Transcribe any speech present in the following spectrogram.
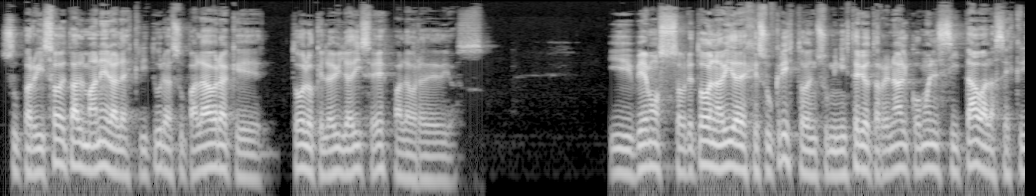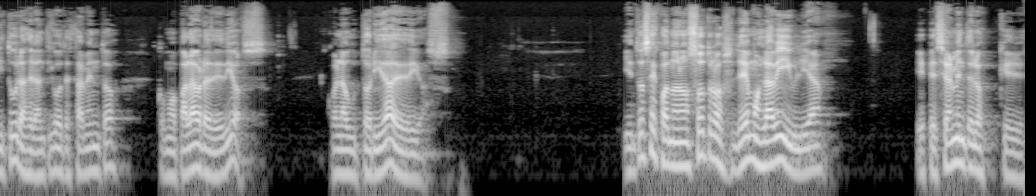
supervisó de tal manera la escritura su palabra que todo lo que la Biblia dice es palabra de Dios. Y vemos sobre todo en la vida de Jesucristo, en su ministerio terrenal, cómo él citaba las escrituras del Antiguo Testamento como palabra de Dios con la autoridad de Dios. Y entonces cuando nosotros leemos la Biblia, especialmente los que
